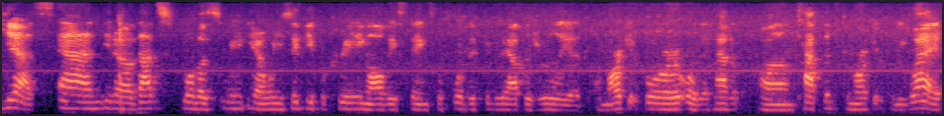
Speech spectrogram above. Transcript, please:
yes and you know that's one of those you know when you see people creating all these things before they figure out there's really a, a market for it or they haven't um, tapped into the market in any way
